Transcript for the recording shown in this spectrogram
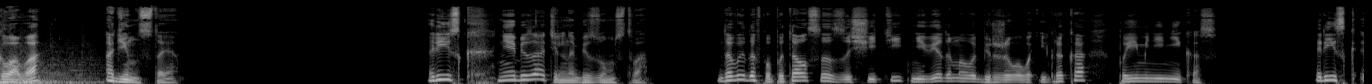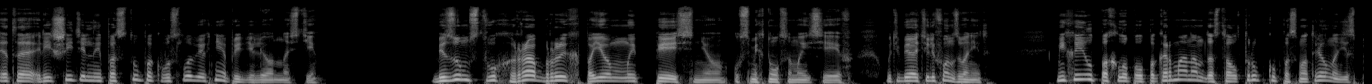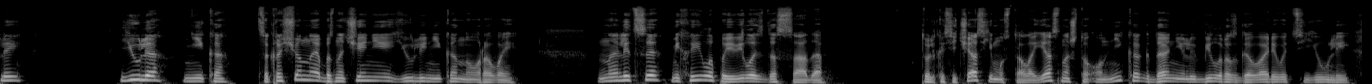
Глава 11 Риск не обязательно безумство. Давыдов попытался защитить неведомого биржевого игрока по имени Никас. Риск — это решительный поступок в условиях неопределенности. «Безумству храбрых поем мы песню», — усмехнулся Моисеев. «У тебя телефон звонит». Михаил похлопал по карманам, достал трубку, посмотрел на дисплей. Юля, Ника, Сокращенное обозначение Юли Никаноровой. На лице Михаила появилась досада. Только сейчас ему стало ясно, что он никогда не любил разговаривать с Юлей.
